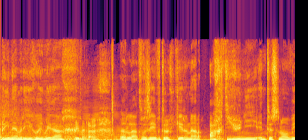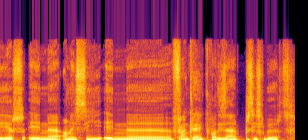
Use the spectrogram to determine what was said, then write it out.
Rien en Marie, goedemiddag. Goedemiddag. Uh, laten we eens even terugkeren naar 8 juni, intussen alweer in uh, Annecy in uh, Frankrijk. Wat is daar precies gebeurd?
